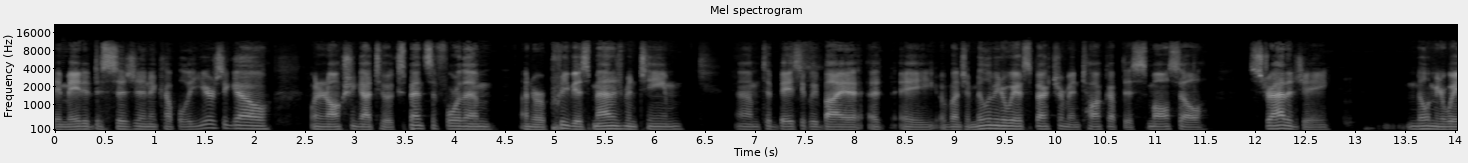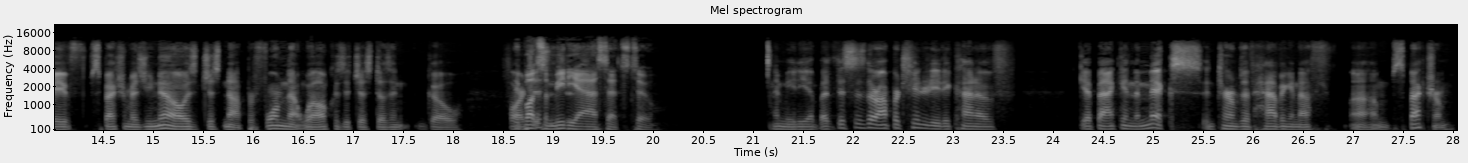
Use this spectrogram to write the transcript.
They made a decision a couple of years ago when an auction got too expensive for them under a previous management team. Um, to basically buy a, a, a, bunch of millimeter wave spectrum and talk up this small cell strategy. Millimeter wave spectrum, as you know, is just not performed that well because it just doesn't go far. They bought some media assets too. and media, but this is their opportunity to kind of get back in the mix in terms of having enough um, spectrum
